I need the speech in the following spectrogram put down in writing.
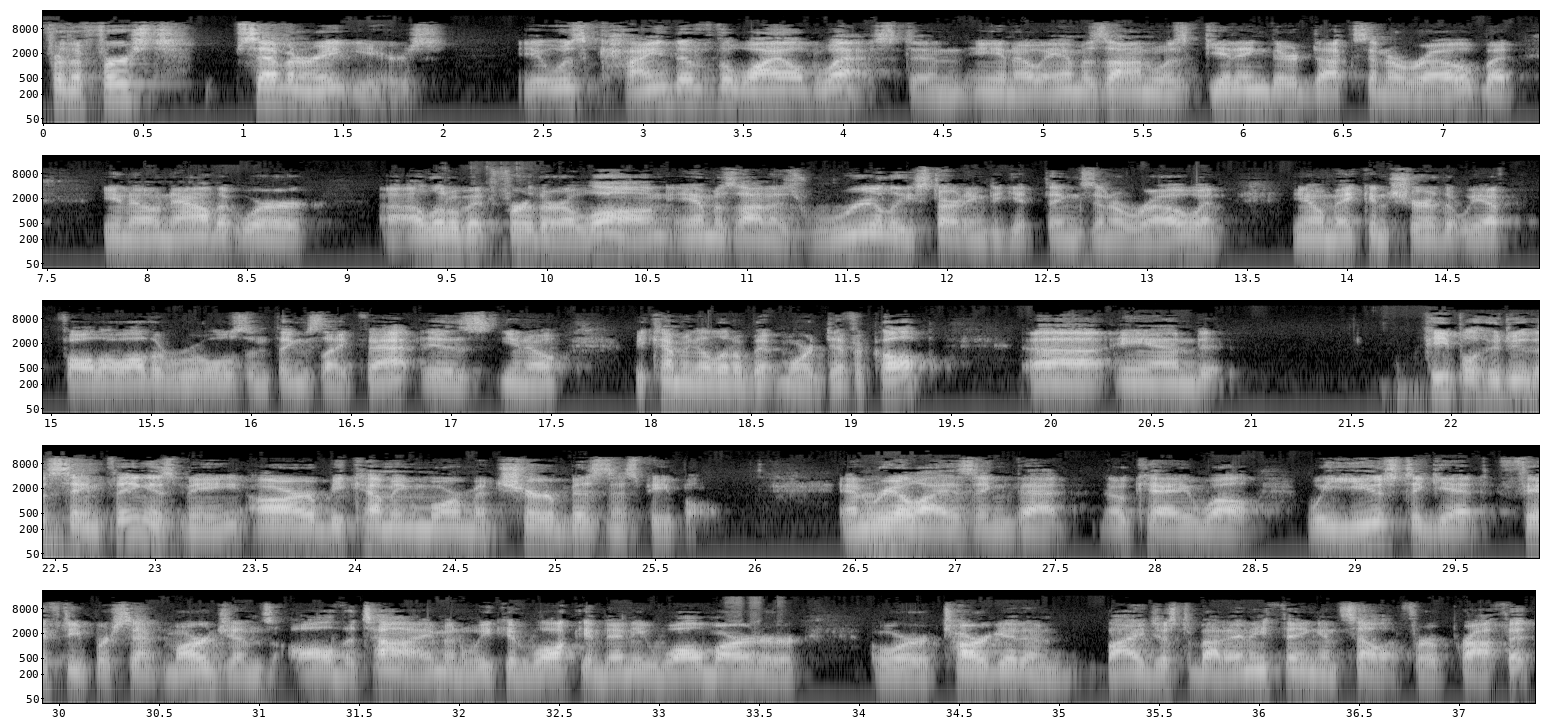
for the first seven or eight years, it was kind of the Wild West. And, you know, Amazon was getting their ducks in a row. But, you know, now that we're a little bit further along, Amazon is really starting to get things in a row and, you know, making sure that we have follow all the rules and things like that is, you know, becoming a little bit more difficult. Uh, and people who do the same thing as me are becoming more mature business people and realizing that okay well we used to get 50% margins all the time and we could walk into any walmart or or Target and buy just about anything and sell it for a profit.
